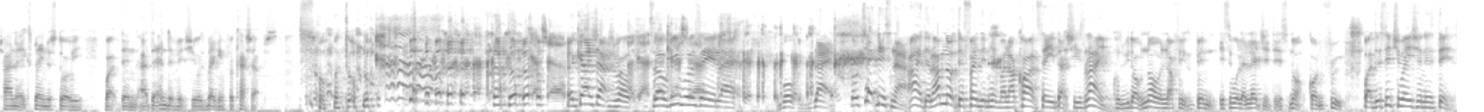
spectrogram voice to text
trying to explain the story, but then at the end of it she was begging for cash apps. So I don't know. I. Cash app. Cash apps, bro. So people are saying like, well, like, so check this now. All right, then I'm not defending him, and I can't say that she's lying because we don't know, and nothing's been. It's all alleged. It's not gone through. But the situation is this.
